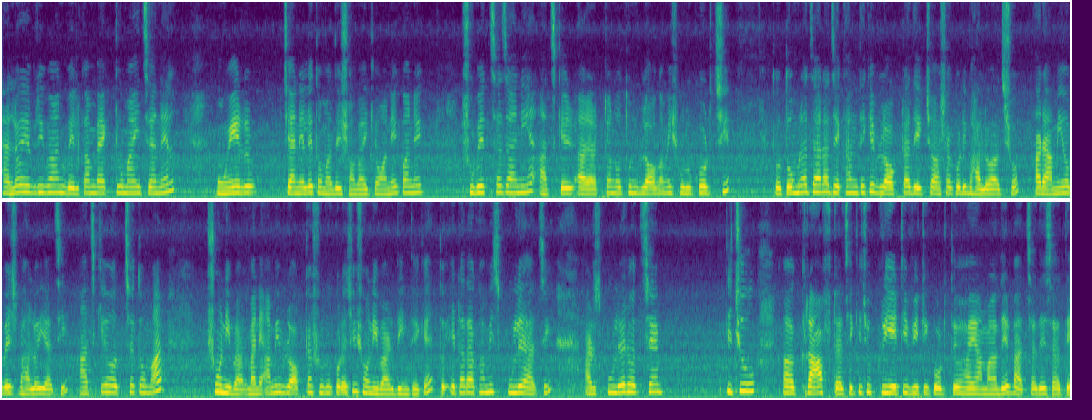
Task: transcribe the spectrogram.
Hello everyone, welcome back to my channel. মোয়ের চ্যানেলে তোমাদের সবাইকে অনেক অনেক শুভেচ্ছা জানিয়ে আজকের আর একটা নতুন ব্লগ আমি শুরু করছি। তো তোমরা যারা যেখান থেকে ব্লগটা দেখছ, আশা করি ভালো আছো আর আমিও বেশ ভালোই আছি। আজকে হচ্ছে তোমার শনিবার মানে আমি ব্লগটা শুরু করেছি শনিবার দিন থেকে। তো এটা দেখো আমি স্কুলে আছি। আর স্কুলের হচ্ছে কিছু ক্রাফট আছে, কিছু ক্রিয়েটিভিটি করতে হয় আমাদের বাচ্চাদের সাথে।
